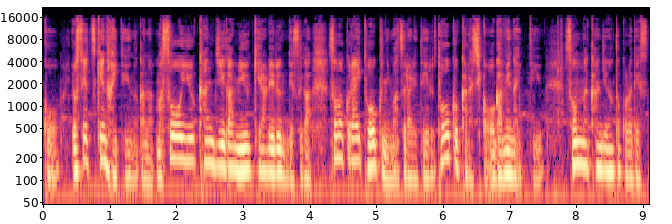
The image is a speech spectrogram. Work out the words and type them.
こう、寄せ付けないというのかな。まあ、そういう感じが見受けられるんですが、そのくらい遠くに祀られている、遠くからしか拝めないっていう、そんな感じのところです。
